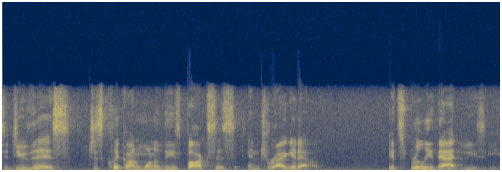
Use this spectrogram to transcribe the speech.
To do this, just click on one of these boxes and drag it out. It's really that easy.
